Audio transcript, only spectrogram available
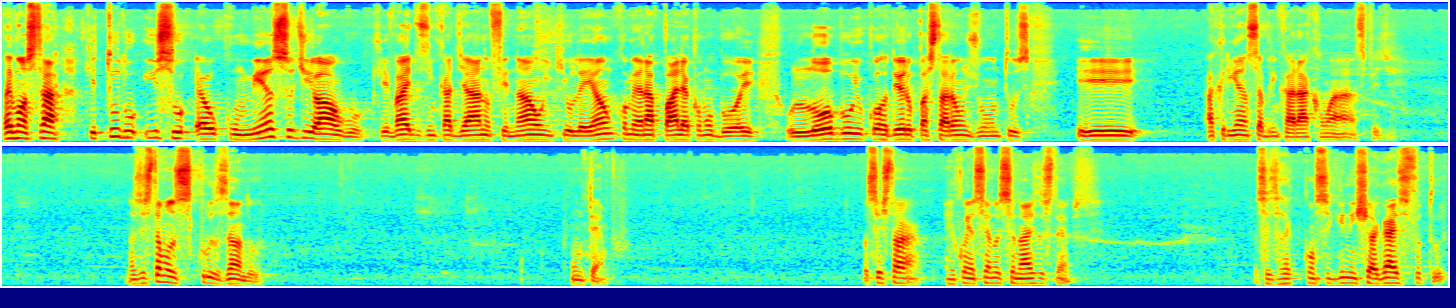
vai mostrar que tudo isso é o começo de algo que vai desencadear no final, em que o leão comerá palha como boi, o lobo e o cordeiro pastarão juntos e a criança brincará com a áspide. Nós estamos cruzando um tempo. Você está reconhecendo os sinais dos tempos? Você está conseguindo enxergar esse futuro?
